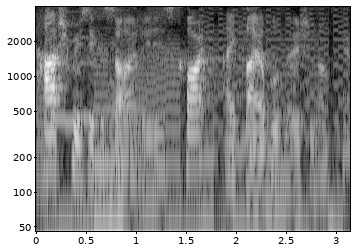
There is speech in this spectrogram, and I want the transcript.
harsh music aside, it is quite a playable version of the game.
